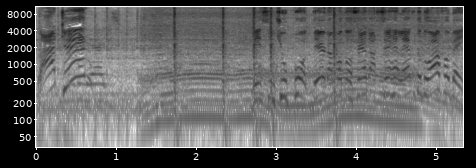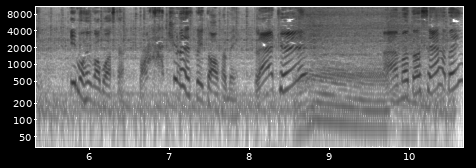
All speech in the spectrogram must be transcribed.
Platin! Vem sentir o poder da motosserra da serra elétrica do Alpha, bem. E morreu com a bosta. Platin respeito ao Alpha, bem. Platin! A motosserra, bem.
